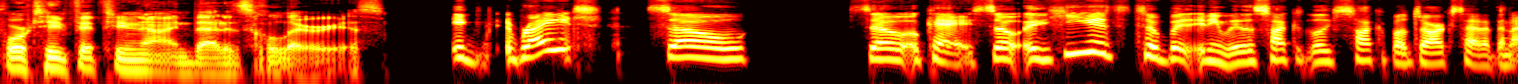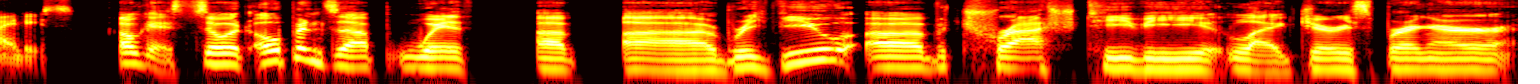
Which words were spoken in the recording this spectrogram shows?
1459, that is hilarious. It- right? So, so okay, so uh, he is. So, but anyway, let's talk. Let's talk about Dark Side of the '90s. Okay, so it opens up with a, a review of trash TV like Jerry Springer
